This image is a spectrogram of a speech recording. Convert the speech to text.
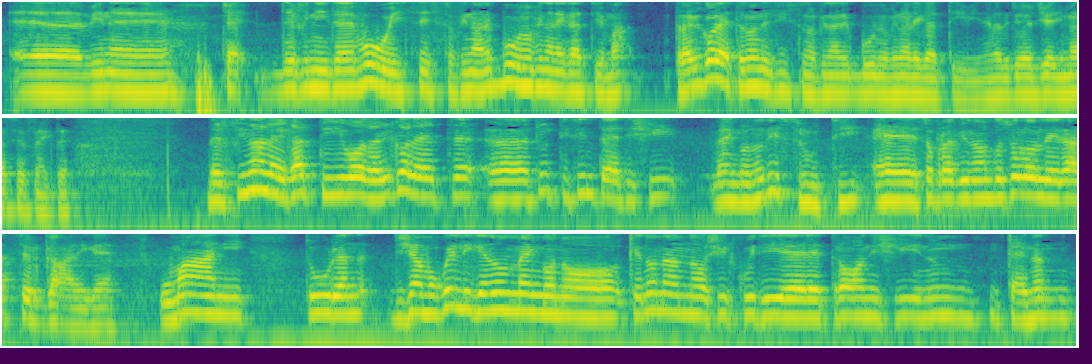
eh, viene cioè definite voi stesso finale buono, finale cattivo, ma tra virgolette non esistono finali buoni o finali cattivi nella trilogia di Mass Effect. Nel finale cattivo, tra virgolette, eh, tutti i sintetici vengono distrutti e sopravvivono solo le razze organiche, umani, Turan, diciamo quelli che non vengono, che non hanno circuiti elettronici, non, cioè non,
